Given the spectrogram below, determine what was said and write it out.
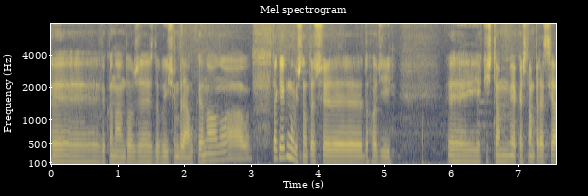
e, wykonałem dobrze, zdobyliśmy bramkę, no, no tak jak mówisz, no też e, dochodzi e, jakiś tam, jakaś tam presja,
